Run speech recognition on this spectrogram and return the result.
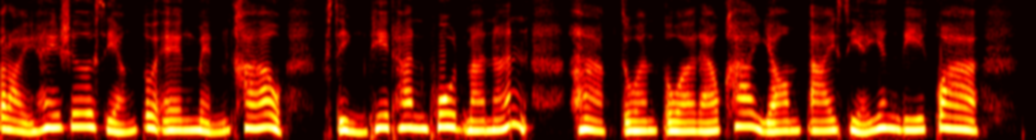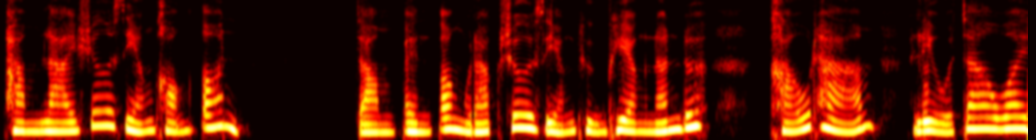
ปล่อยให้ชื่อเสียงตัวเองเหม็นข้าว สิ่งที่ท่านพูดมานั้น หากจวนตัวแล้วข้ายอมตายเสียยังดีกว่าทำลายชื่อเสียงของตน จำเป็นต้องรักชื่อเสียงถึงเพียงนั้นหรือเขาถาม หลิวเจ้าเว่ย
